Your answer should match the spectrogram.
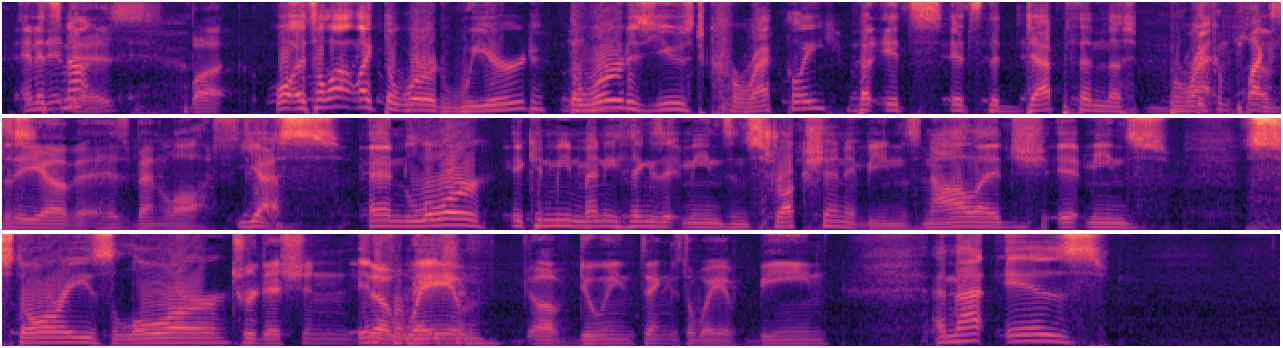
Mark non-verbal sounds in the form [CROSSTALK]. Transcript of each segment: and it's it not is, but well, it's a lot like the word weird. The word is used correctly, but it's it's the depth and the breadth the complexity of of, it has been lost. Yes. And lore it can mean many things. It means instruction, it means knowledge, it means stories, lore, Tradition, the way of, of doing things, the way of being. and that is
